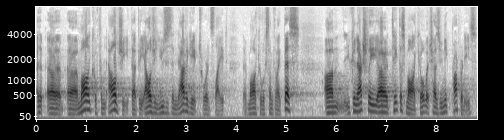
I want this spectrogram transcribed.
a, a, a, molecule from algae that the algae uses to navigate towards light, the molecule looks something like this, um, you can actually uh, take this molecule, which has unique properties.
